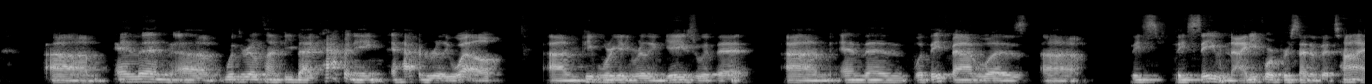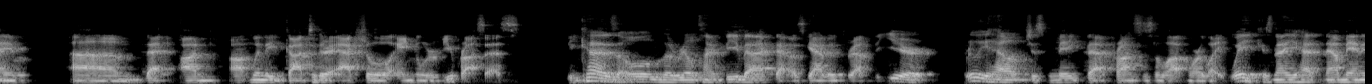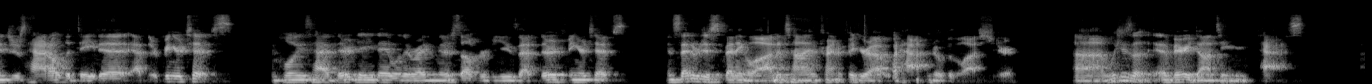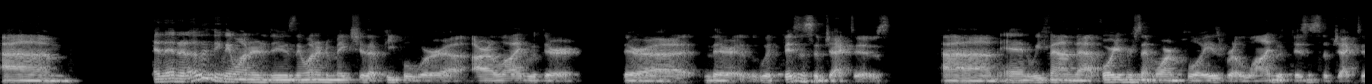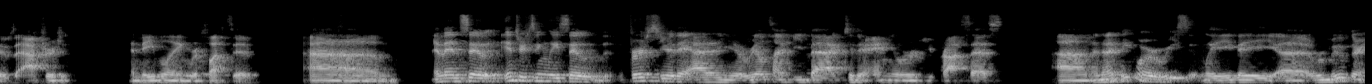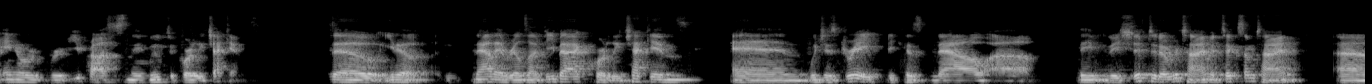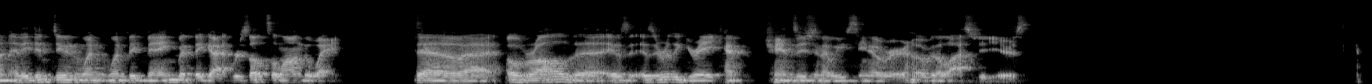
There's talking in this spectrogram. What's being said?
Um, and then uh, with real time feedback happening, it happened really well. Um, people were getting really engaged with it. Um, and then what they found was uh, they they saved 94% of the time um, that on, when they got to their actual annual review process because all the real time feedback that was gathered throughout the year really helped just make that process a lot more lightweight because now you had now managers had all the data at their fingertips employees had their data when they're writing their self reviews at their fingertips instead of just spending a lot of time trying to figure out what happened over the last year uh, which is a, a, very daunting task. Um, and then another thing they wanted to do is they wanted to make sure that people were uh, are aligned with their their uh, their with business objectives. Um, and we found that 40% more employees were aligned with business objectives after enabling Reflektive. Um, and then, so interestingly, so first year they added you know real time feedback to their annual review process. Um, and then I think more recently they uh, removed their annual review process and they moved to quarterly check-ins. So, you know, now they have real time feedback, quarterly check ins, and which is great because now um, they, they shifted over time. It took some time, um, and they didn't do it in one, one big bang, but they got results along the way. So uh, overall, the it was it was a really great kind of transition that we've seen over over the last few years.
